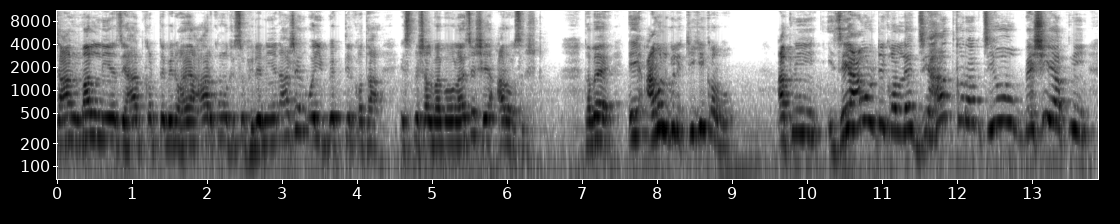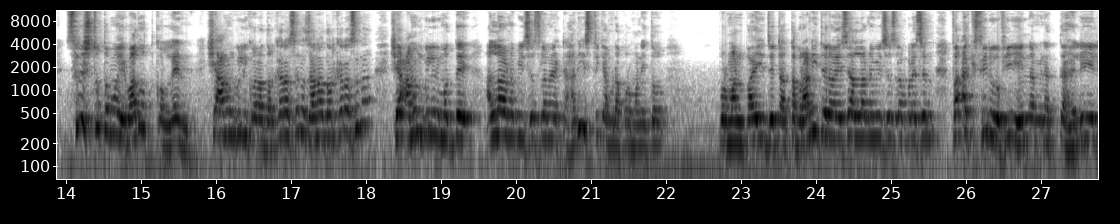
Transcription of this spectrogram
যান মাল নিয়ে জেহাদ করতে বের হয় আর কোনো কিছু ফিরে নিয়ে না আসে, ওই ব্যক্তির কথা স্পেশালভাবে বলা হয়েছে, সে আরও শ্রেষ্ঠ। তবে এই আমলগুলি কি কি করব? আপনি যে আমলটি করলে জেহাদ করার চেয়েও বেশি আপনি শ্রেষ্ঠতম ইবাদত করলেন, সে আমলগুলি করা দরকার আছে না, জানা দরকার আছে না? সে আমলগুলির মধ্যে আল্লাহ নবী ইসলামের একটা হাদিস থেকে আমরা প্রমাণিত, প্রমাণ পাই যেটা তাবরানিতে রয়েছে। আল্লাহ নবী ইসলাম বলেছেন ফাকসিরু তাহলিল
